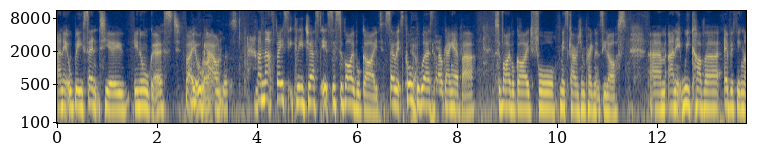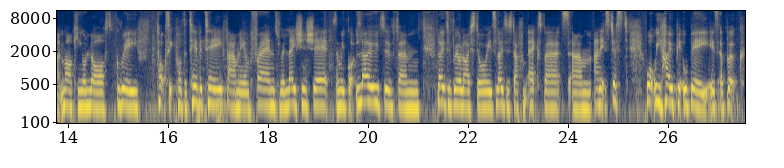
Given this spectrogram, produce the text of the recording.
and it will be sent to you in August, but it will Right. count. August. And that's basically just it's the survival guide. So it's called Yeah. the worst girl gang ever survival guide for miscarriage and pregnancy loss. Um, and it, we cover everything like marking your loss, grief, toxic positivity, family and friends, relationships, and we've got loads of um, loads of real life stories, loads of stuff from experts. Um, and it's just what we hope it will be is a book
